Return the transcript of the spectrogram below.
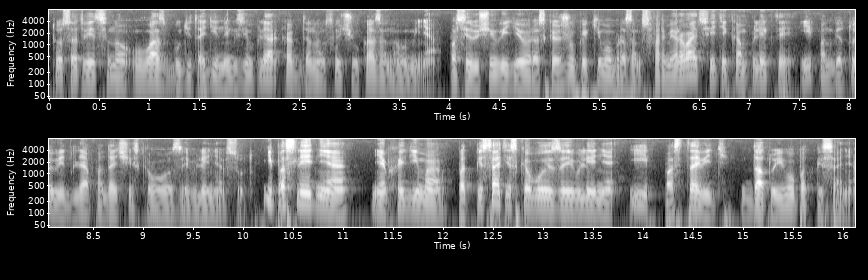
то соответственно у вас будет один экземпляр, как в данном случае указано у меня. В последующем видео расскажу, каким образом сформировать все эти комплекты и подготовить для подачи искового заявления в суд. И последнее, необходимо подписать исковое заявление и поставить дату его подписания.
